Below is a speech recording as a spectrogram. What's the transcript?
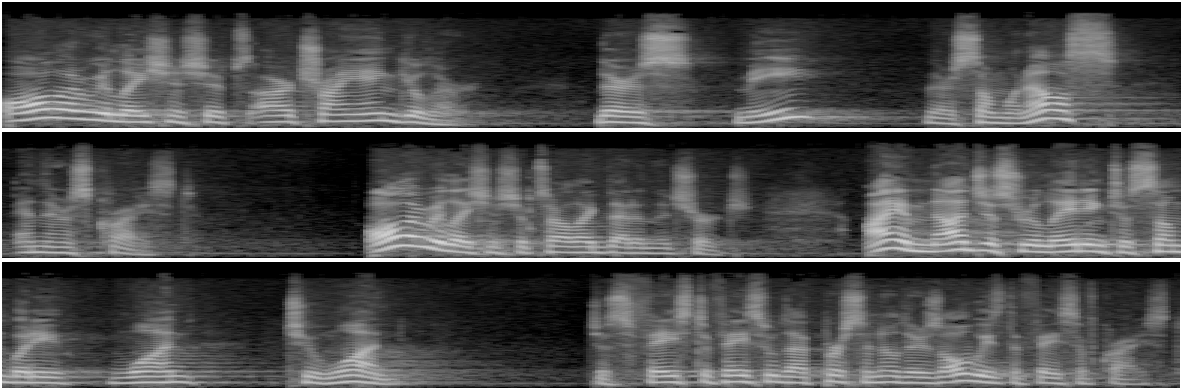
All our relationships are triangular there's me, there's someone else, and there's Christ. All our relationships are like that in the church. I am not just relating to somebody one to one, just face to face with that person. No, there's always the face of Christ.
